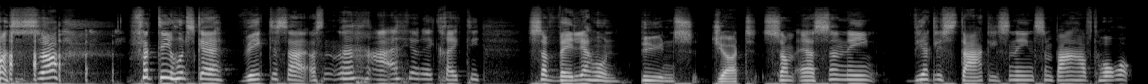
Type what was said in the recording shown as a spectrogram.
og så, fordi hun skal vægte sig, og sådan, "Øh, nej, jeg ved ikke rigtigt, så vælger hun byens Judd, som er sådan en virkelig stakkel, sådan en, som bare har haft hårde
